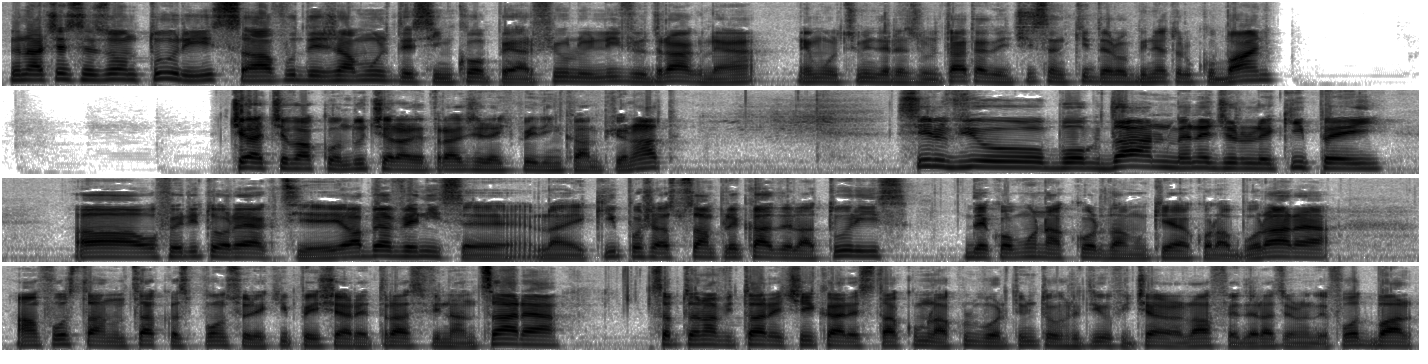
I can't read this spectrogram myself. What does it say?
în acest sezon, Turis a avut deja multe sincope, ar fiul lui Liviu Dragnea, nemulțumit de rezultate, a decis să închide robinetul cu bani, ceea ce va conduce la retragerea echipei din campionat. Silviu Bogdan, managerul echipei, a oferit o reacție. El abia venise la echipă și a spus am plecat de la Turis, de comun acord am încheiat colaborarea, am fost anunțat că sponsorul echipei și-a retras finanțarea, Săptămâna viitoare cei care sunt acum la club vor trimite o hârtie oficială la Federația de Fotbal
